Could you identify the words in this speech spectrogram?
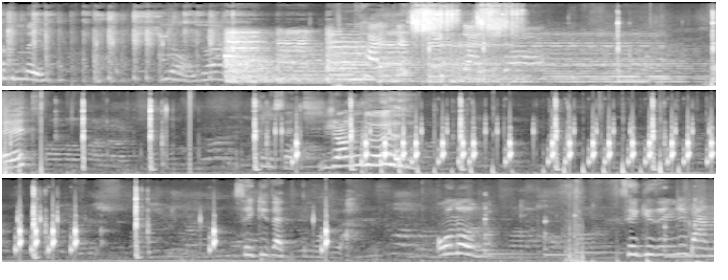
Farkındayım. Yok. Evet. Jungle. Sekiz ettim valla. 10 oldu. Sekizinci ben.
